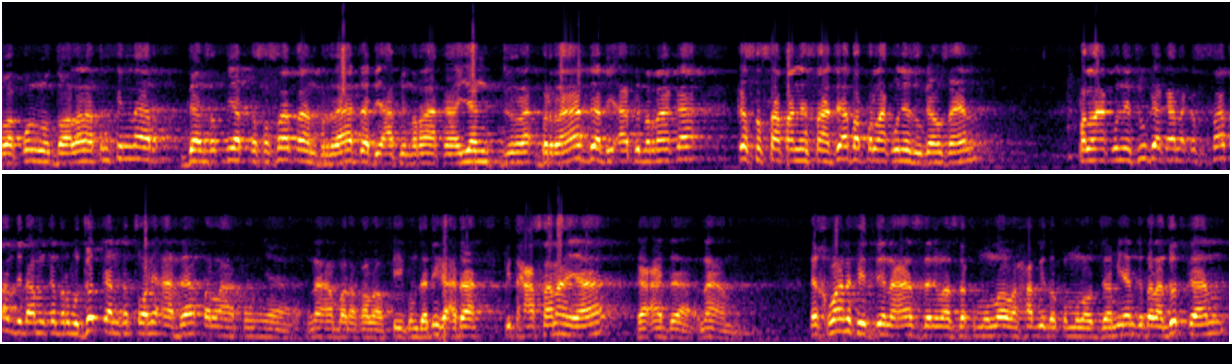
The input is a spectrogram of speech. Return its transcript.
wa kullu dhalalatin finnar dan setiap kesesatan berada di api neraka. Yang berada di api neraka kesesatannya saja atau pelakunya juga Husain? Pelakunya juga karena kesesatan tidak mungkin terwujudkan kecuali ada pelakunya. Nah, barakallahu fikum. Jadi enggak ada bid'ah hasanah ya, enggak ada. Naam. Ikhwani fi din azza wa jazakumullah wa hafizakumullah jami'an kita lanjutkan.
